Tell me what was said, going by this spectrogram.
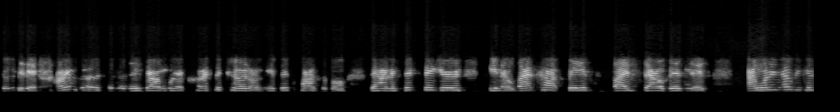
stated it. I'm going to figure this out. I'm going to crack the code on if it's possible to have a six figure, you know, laptop based lifestyle business. I want to know because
